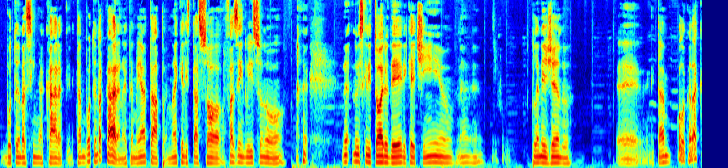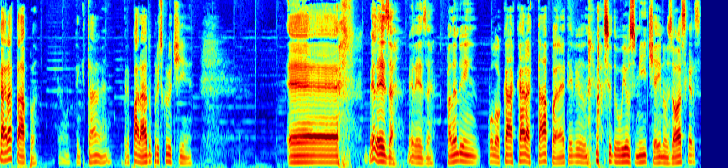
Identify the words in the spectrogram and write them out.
botando assim a cara, ele tá botando a cara, né? Também a tapa. Não é que ele está só fazendo isso no no escritório dele quietinho, né? Planejando é, ele tá colocando a cara a tapa. Então tem que estar né, preparado para o escrutínio. É, Beleza, beleza. Falando em colocar a cara a tapa, né? Teve o negócio do Will Smith aí nos Oscars.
